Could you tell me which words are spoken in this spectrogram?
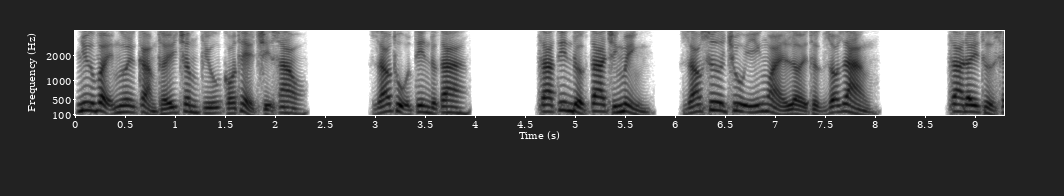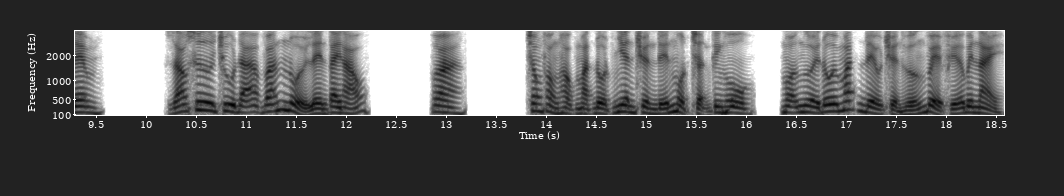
như vậy ngươi cảm thấy châm cứu có thể trị sao? Giáo thụ tin được ta. Ta tin được ta chính mình, giáo sư chu ý ngoài lời thực rõ ràng. Ta đây thử xem. Giáo sư chu đã vãn nổi lên tay háo. Hoa. Trong phòng học mặt đột nhiên truyền đến một trận kinh hô, mọi người đôi mắt đều chuyển hướng về phía bên này.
